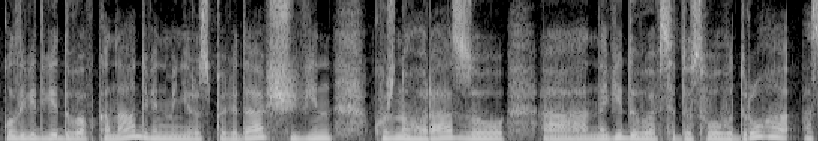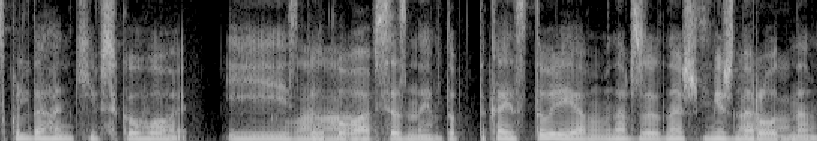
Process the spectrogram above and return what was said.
коли відвідував Канаду, він мені розповідав, що він кожного разу навідувався до свого друга Аскольда Ганківського і Клас. спілкувався з ним. Тобто така історія, вона вже знаєш міжнародна.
